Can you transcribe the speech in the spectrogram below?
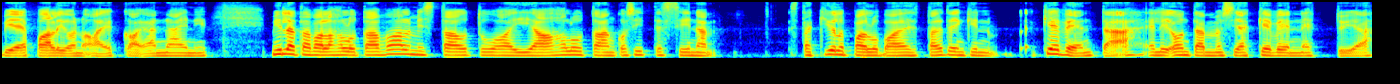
vie paljon aikaa ja näin, niin millä tavalla halutaan valmistautua ja halutaanko sitten siinä sitä kilpailuvaihetta jotenkin keventää. Eli on tämmöisiä kevennettyjä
